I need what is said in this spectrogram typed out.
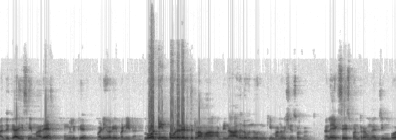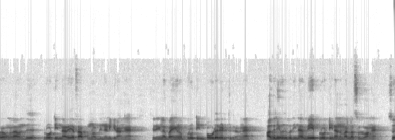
அதுக்கு ஐசிஎம்ஆரே உங்களுக்கு வழிவகை பண்ணிட்டாங்க. புரோட்டீன் பவுடர் எடுத்துக்கலாமா அப்படின்னா அதில் வந்து ஒரு முக்கியமான விஷயம் சொல்கிறாங்க நல்லா எக்ஸசைஸ் பண்ணுறவங்க ஜிம் போகிறவங்களாம் வந்து புரோட்டீன் நிறையா சாப்பிட்ணும் அப்படின்னு நினைக்கிறாங்க. சரிங்களா? பயங்கரமாக புரோட்டீன் பவுடர் எடுத்துக்கிறாங்க. அதுலேயும் வந்து பார்த்திங்கன்னா வே புரோட்டீன் அந்த மாதிரிலாம் சொல்லுவாங்க. ஸோ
